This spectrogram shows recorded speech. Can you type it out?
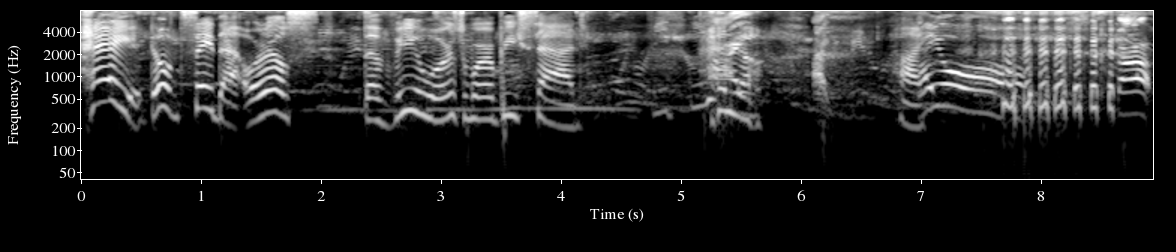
Hey, don't say that, or else the viewers will be sad. Hello. Hi. Stop.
